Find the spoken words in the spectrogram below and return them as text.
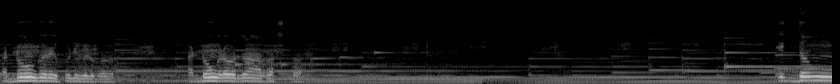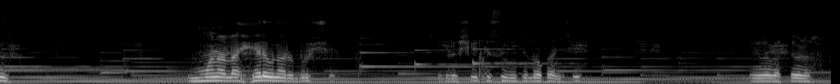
हा डोंगर आहे पलीकडे बघा. हा डोंगरावर जाणार रस्ता. एकदम मनाला हेलवणारं दृश्य. इकडे शेती सुरू होती लोकांची. हे बघा तळ.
